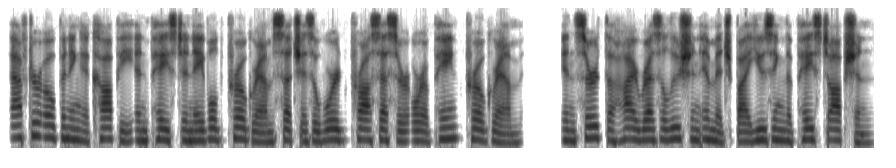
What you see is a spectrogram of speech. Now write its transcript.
After opening a copy and paste enabled program such as a word processor or a paint program, insert the high-resolution image by using the paste option.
